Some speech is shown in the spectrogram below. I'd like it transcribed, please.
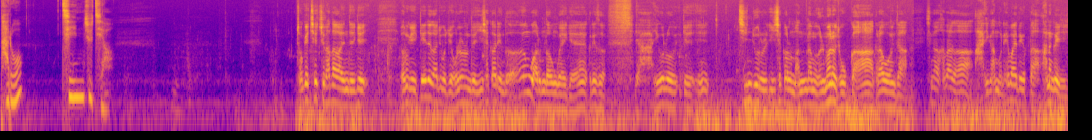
바로 진주지요. 조개 채취를 하다가 이제 이게 여러 개 깨져가지고 이제 올라오는데 이 색깔이 너무 아름다운 거야 이게 그래서 야 이걸로 이렇게 이 진주를 이 색깔로 만든다면 얼마나 좋을까 그러고 이제 생각하다가 아 이거 한번 해봐야 되겠다 하는 거이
